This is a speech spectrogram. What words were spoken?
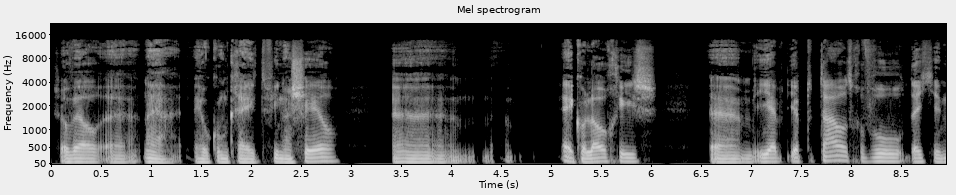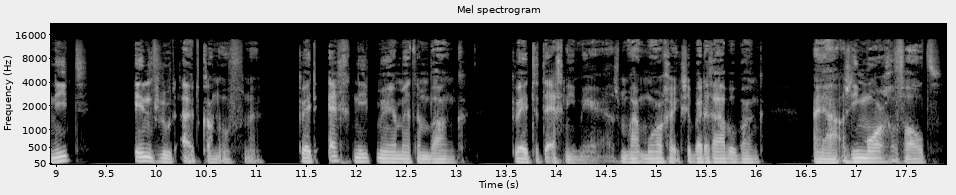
Zowel, uh, nou ja, heel concreet financieel, uh, ecologisch. Um, je, hebt, je hebt totaal het gevoel dat je niet invloed uit kan oefenen. Ik weet echt niet meer met een bank. Ik weet het echt niet meer. Als maar morgen, ik zit bij de Rabobank. Nou ja, als die morgen valt,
